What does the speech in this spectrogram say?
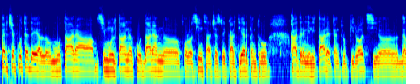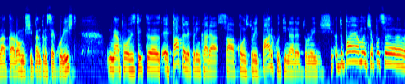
percepute de el, mutarea simultană cu darea în uh, folosință acestui cartier pentru cadre militare, pentru piloți uh, de la Tarom și pentru securiști mi-a povestit uh, etapele prin care s-a construit parcul tineretului și după aia am început să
